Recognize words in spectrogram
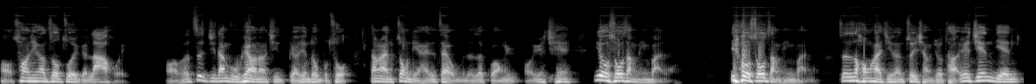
哦，创新高之后做一个拉回哦，而这几档股票呢，其实表现都不错，当然重点还是在我们的这广宇哦，因为今天又收涨停板了，又收涨停板了，这是红海集团最强就它，因为今天连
